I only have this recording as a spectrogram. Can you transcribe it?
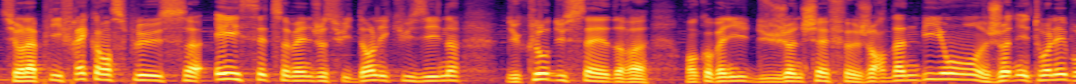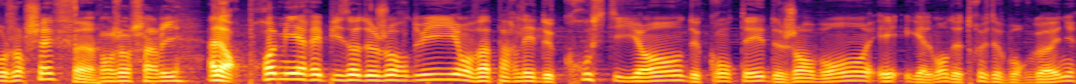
sur l'appli Fréquence Plus. Et cette semaine, je suis dans les cuisines du Clos du Cèdre, en compagnie du jeune chef Jordan Billon, jeune étoilé. Bonjour chef. Bonjour Charlie. Alors, premier épisode aujourd'hui, on va parler de croustillant, de comté, de jambon et également de truffes de Bourgogne.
